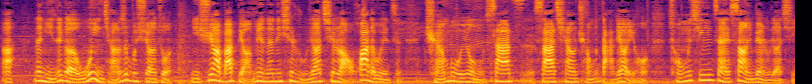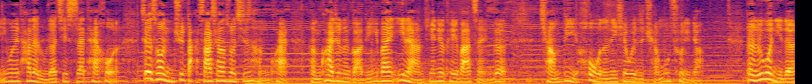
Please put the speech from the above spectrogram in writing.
啊。那你这个无影墙是不需要做，你需要把表面的那些乳胶漆老化的位置全部用砂纸、砂枪全部打掉以后，重新再上一遍乳胶漆，因为它的乳胶漆实在太厚了。这个时候你去打砂枪的时候，其实很快，很快就能搞定，一般一两天就可以把整个墙壁厚的那些位置全部处理掉。那如果你的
